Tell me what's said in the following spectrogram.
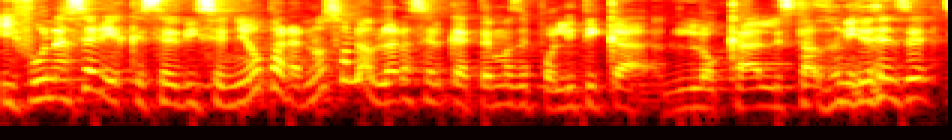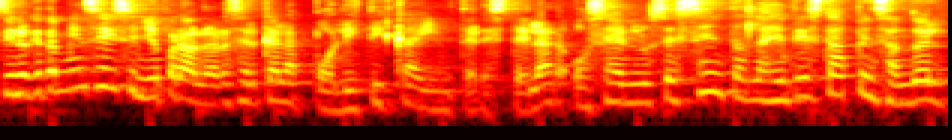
y fue una serie que se diseñó para no solo hablar acerca de temas de política local estadounidense, sino que también se diseñó para hablar acerca de la política interestelar. O sea, en los 60 la gente estaba pensando el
